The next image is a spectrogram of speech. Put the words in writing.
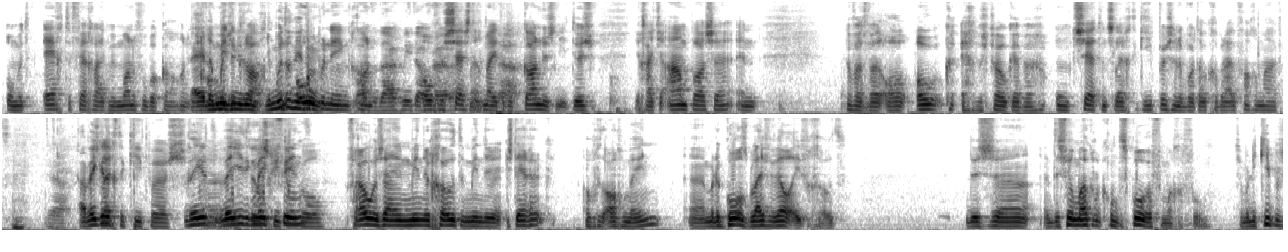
om het echt te vergelijken met mannenvoetbal kan gewoon, Nee, gewoon dat moet je minder niet kracht. doen. Je moet het niet doen. opening, gewoon daar niet over over hebben. 60 meter, Ja. dat kan dus niet. Dus je gaat je aanpassen. En wat we al ook echt besproken hebben, ontzettend slechte keepers. En er wordt ook gebruik van gemaakt. Ja. Ja, weet je, dat slechte keepers. weet je- eh, weet je wat ik een beetje vind? goal. vrouwen zijn minder groot en minder sterk, over het algemeen. Eh, maar de goals blijven wel even groot. Dus eh, het is veel makkelijker om te scoren voor mijn gevoel. Zeg maar, die keepers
